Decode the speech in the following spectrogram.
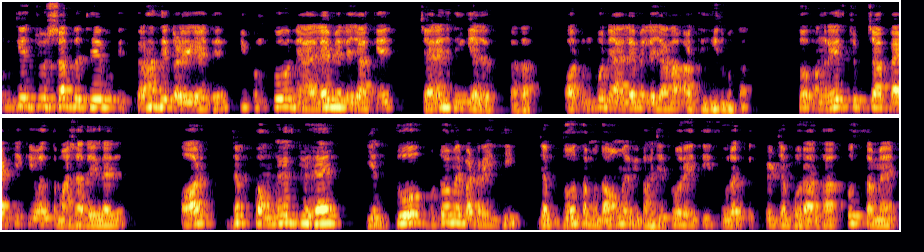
उनके जो शब्द थे वो इस तरह से गढ़े गए थे कि उनको न्यायालय में ले जाके चैलेंज नहीं किया जा सकता था और उनको न्यायालय में ले जाना अर्थहीन होता। तो अंग्रेज़ चुपचाप बैठ के केवल तमाशा देख रहे थे और जब कांग्रेस जो है ये दो गुटों में बट रही थी, जब दो समुदायों में विभाजित हो रही थी, सूरत स्पिट जब हो रहा था, उस समय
